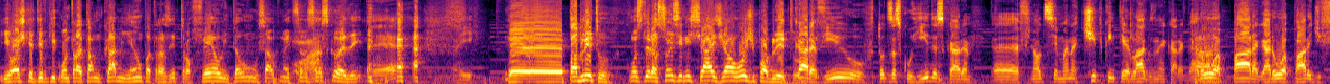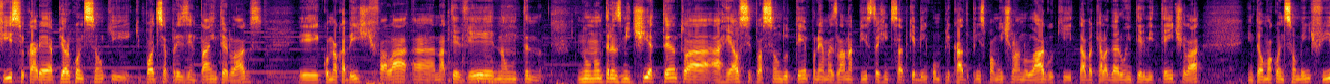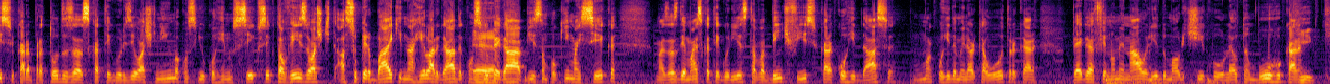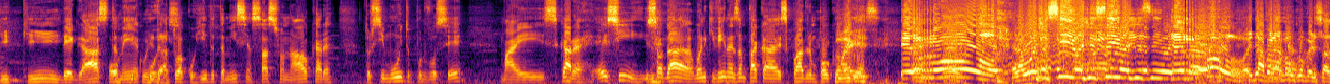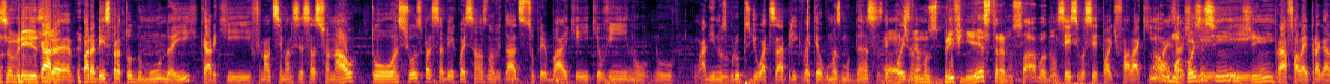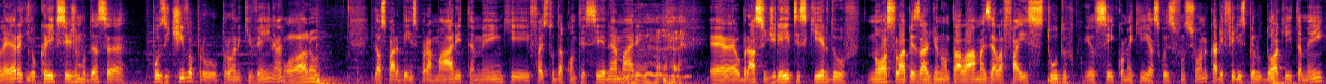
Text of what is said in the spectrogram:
E eu acho que ele teve que contratar um caminhão para trazer troféu, então sabe como é que são essas coisas, hein? É. Aí. É, Pablito, considerações iniciais já hoje, Pablito. Cara, viu todas as corridas, cara. É, final de semana típico Interlagos, né, cara? Garoa Cara. para, garoa para, difícil, cara. É a pior condição que, que pode se apresentar em Interlagos. E como eu acabei de te falar, na TV não, não, não transmitia tanto a, a real situação do tempo, né? Mas lá na pista a gente sabe que é bem complicado, principalmente lá no lago, que tava aquela garoa intermitente lá. Então uma condição bem difícil, cara, para todas as categorias. Eu acho que nenhuma conseguiu correr no seco. Seco talvez, eu acho que a Superbike na relargada conseguiu É. pegar a pista um pouquinho mais seca, mas as demais categorias estava bem difícil, cara, corridaça, uma corrida melhor que a outra, cara. Pega fenomenal ali do Mauritico, Léo Tamburro, cara. Que, que, que... Pegasse Pô, também, que a, a tua corrida também sensacional, cara. Torci muito por você. Mas, cara, é sim, e só dá. O ano que vem nós vamos estar com a esquadra um pouco Como é que é? mais. Errou! Era hoje sim, hoje sim, hoje sim, hoje não. Errou! Aí Tá depois bom, nós vamos conversar sobre isso. Cara, parabéns pra todo mundo aí, cara, que final de semana sensacional. Tô ansioso pra saber quais são as novidades do Superbike aí que eu vi no, no- ali nos grupos de WhatsApp ali que vai ter algumas mudanças É, depois. né? tivemos briefing extra no sábado. Não sei se você pode falar aqui, Alguma mas acho coisa que, sim, e sim. Pra falar aí pra galera, eu creio que seja mudança positiva pro, pro ano que vem, né? Claro. Dar os parabéns pra Mari também, que faz tudo acontecer, né, Mari? é, o braço direito esquerdo nosso lá, apesar de não estar lá, mas ela faz tudo. Eu sei como é que as coisas funcionam, cara. E feliz pelo Doc aí também.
